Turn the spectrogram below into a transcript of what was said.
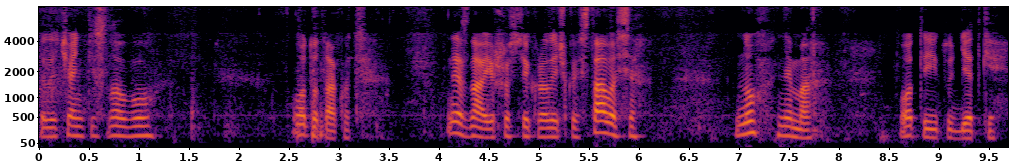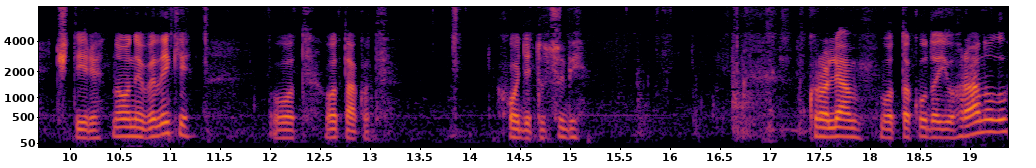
величенькі, слава Богу. От отак от. Не знаю, що з цією кроличкою сталося. Ну, нема. От і тут дітки. Чотири. Ну вони великі. От, от так от. Ходять тут собі. Кролям от таку даю гранулу.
